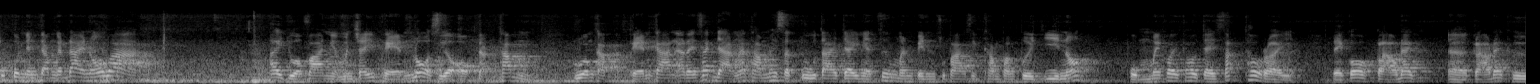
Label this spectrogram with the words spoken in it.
ทุกคนยังจำกันได้เนาะว่า ไอ้จั่วฟานเนี่ยมันใช้แผนล่อเสือออกจากถ้ำรวมกับแผนการอะไรสักอย่างนะทำให้ศัตรูตายใจเนี่ยซึ่งมันเป็นสุภาษิตคำพังเปอจีนเนาะผมไม่ค่อยเข้าใจสักเท่าไหร่ แต่ก็กล่าวได้กล่าวได้คือ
